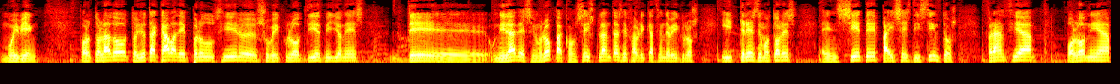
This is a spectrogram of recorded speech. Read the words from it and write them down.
muy bien. Por otro lado, Toyota acaba de producir eh, su vehículo 10 millones de unidades en Europa, con seis plantas de fabricación de vehículos y tres de motores en siete países distintos. Francia, Polonia,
